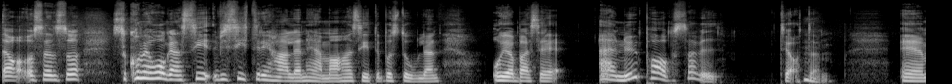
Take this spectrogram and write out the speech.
ja, och sen så, så kommer jag ihåg, han, vi sitter i hallen hemma och han sitter på stolen och jag bara säger, är nu pausar vi teatern. Eh,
